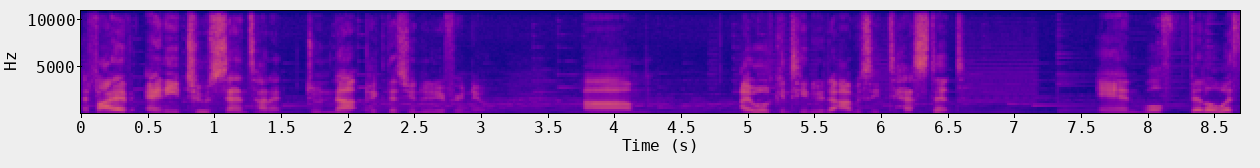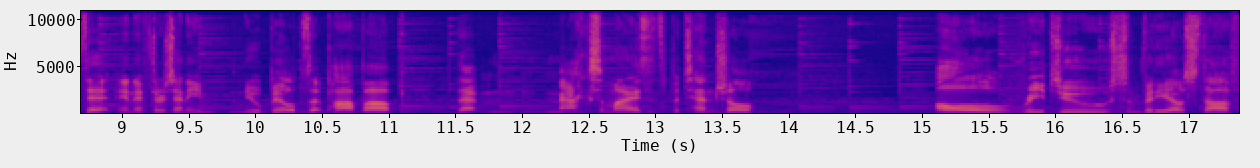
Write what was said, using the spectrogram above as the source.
If I have any two cents on it, do not pick this unit if you're new. Um, I will continue to obviously test it and we'll fiddle with it. And if there's any new builds that pop up that maximize its potential, I'll redo some video stuff.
